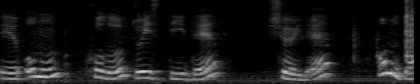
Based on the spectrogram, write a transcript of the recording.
e, onun kolu joystick'i de şöyle onu da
